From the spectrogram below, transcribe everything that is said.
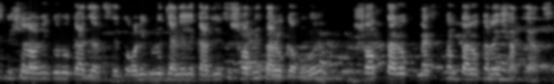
স্পেশাল অনেকগুলো কাজ আছে। তো অনেকগুলো চ্যানেলে কাজ হচ্ছে সবই তারকা বহুল সব তারক ম্যাক্সিমাম তারকারাই সাথে আছে।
